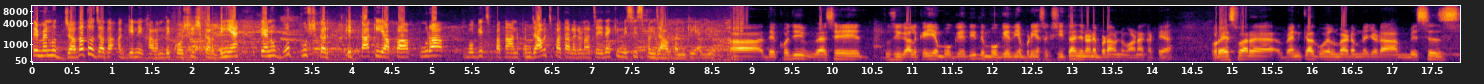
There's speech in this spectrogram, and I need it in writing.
ਤੇ ਮੈਨੂੰ ਜ਼ਿਆਦਾ ਤੋਂ ਜ਼ਿਆਦਾ ਅੱਗੇ ਨਿਖਾਰਨ ਦੀ ਕੋਸ਼ਿਸ਼ ਕੋਸ਼ਿਸ਼ ਕਰਦੀ ਹੈ ਤੇ ਇਹਨੂੰ ਬਹੁਤ ਪੁਸ਼ ਕਰ ਕੀਤਾ ਕਿ ਆਪਾਂ ਪੂਰਾ ਮੋਗੇ 'ਚ ਪਤਾ ਪੰਜਾਬ 'ਚ ਪਤਾ ਲੱਗਣਾ ਚਾਹੀਦਾ ਕਿ ਮਿਸਿਸ ਪੰਜਾਬ ਬਣ ਕੇ ਆਈ ਹੈ। ਦੇਖੋ ਜੀ, ਵੈਸੇ ਤੁਸੀਂ ਗੱਲ ਕਹੀ ਹੈ ਮੋਗੇ ਦੀ ਤੇ ਮੋਗੇ ਦੀਆਂ ਬੜੀਆਂ ਸ਼ਖਸੀਅਤਾਂ ਜਿਨ੍ਹਾਂ ਨੇ ਬੜਾ ਨਿਵਾਣਾ ਖੱਟਿਆ। ਔਰ ਇਸ ਵਾਰ ਵੈਨਕਾ ਗੋਇਲ ਮੈਡਮ ਨੇ ਜਿਹੜਾ ਮਿਸਿਸ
